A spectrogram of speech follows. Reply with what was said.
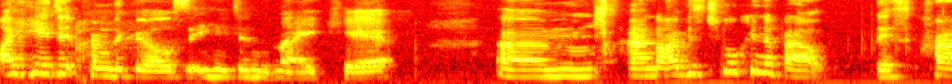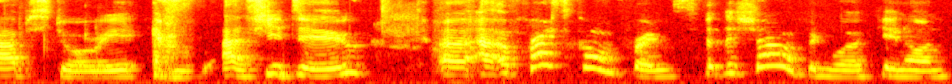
I hid it from the girls that he didn't make it. Um, and I was talking about this crab story, as you do, uh, at a press conference for the show I've been working on.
